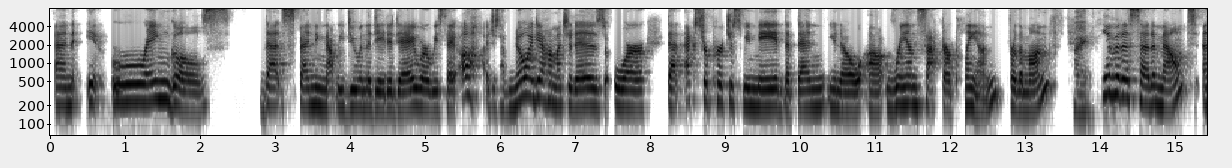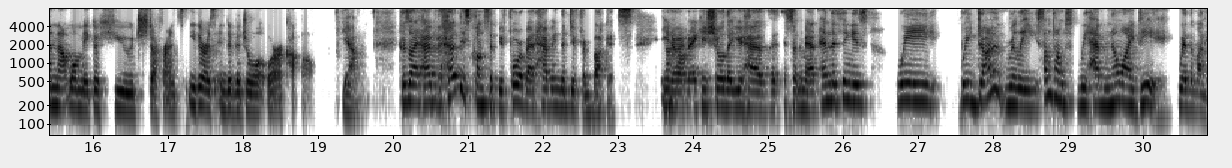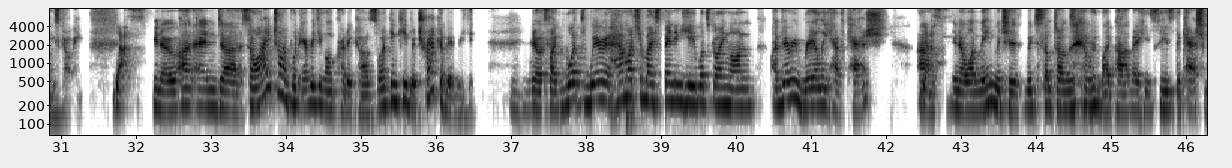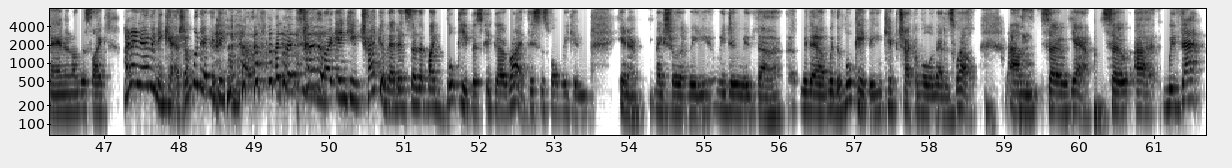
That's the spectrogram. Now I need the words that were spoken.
And it wrangles that spending that we do in the day to day where we say, oh, I just have no idea how much it is, or that extra purchase we made that then, you know, uh, ransacked our plan for the month. Right. Give it a set amount, and that will make a huge difference, either as individual or a couple. Yeah because I've heard this concept before about having the different buckets, you uh-huh. know, making sure that you have a certain amount. And the thing is, we we don't really sometimes we have no idea where the money's going. Yes. You know and uh, so i try and put everything on credit cards so i can keep a track of everything. Mm-hmm. you know it's like what's where how much am i spending here? What's going on? I very rarely have cash um, yes. you know, on me, which is which sometimes with my partner, he's he's the cash man, and I'm just like, I don't have any cash. I put everything on but, but so that I can keep track of it, and so that my bookkeepers could go right. This is what we can, you know, make sure that we we do with uh, with our with the bookkeeping and keep track of all of that as well. Yes. Um, so yeah, so uh, with that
